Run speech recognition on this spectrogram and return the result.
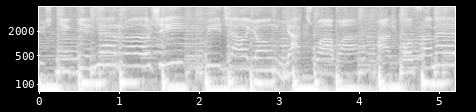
już nigdzie nie rosi Widział ją jak słaba, aż po same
